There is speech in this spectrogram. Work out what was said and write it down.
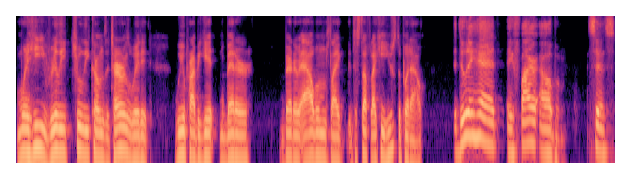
when he really truly comes to terms with it, we'll probably get better better albums like the stuff like he used to put out. The dude ain't had a fire album since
